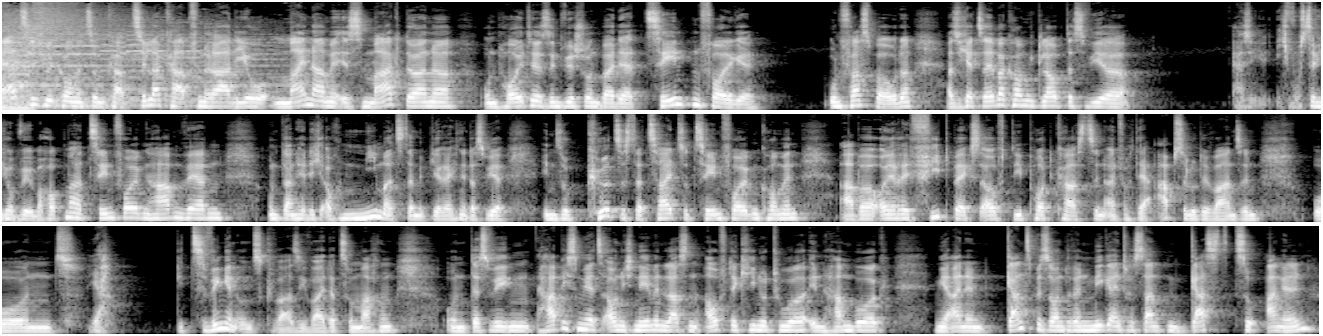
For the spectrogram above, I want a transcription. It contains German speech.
Herzlich willkommen zum Karpzilla Karpfenradio. Mein Name ist Marc Dörner und heute sind wir schon bei der zehnten Folge. Unfassbar, oder? Also ich hätte selber kaum geglaubt, dass wir. Also ich- ich wusste nicht, ob wir überhaupt mal zehn Folgen haben werden. Und dann hätte ich auch niemals damit gerechnet, dass wir in so kürzester Zeit zu zehn Folgen kommen. Aber eure Feedbacks auf die Podcasts sind einfach der absolute Wahnsinn. Und ja, die zwingen uns quasi weiterzumachen. Und deswegen habe ich es mir jetzt auch nicht nehmen lassen, auf der Kinotour in Hamburg mir einen ganz besonderen, mega interessanten Gast zu angeln.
